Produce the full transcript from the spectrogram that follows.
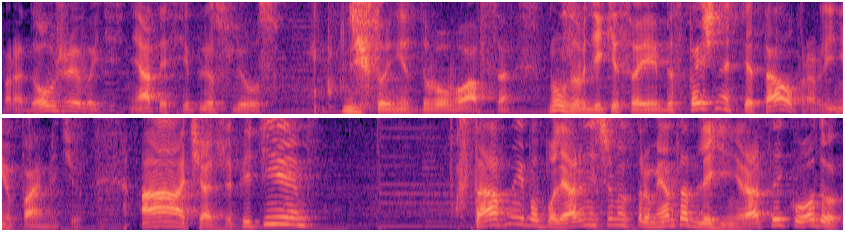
продовжує витісняти C++. Ніхто не здивувався. Ну, завдяки своїй безпечності та управлінню пам'яттю. А ChatGPT став найпопулярнішим інструментом для генерації коду.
